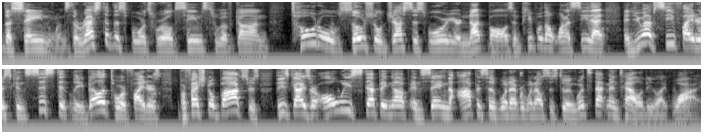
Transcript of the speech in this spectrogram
the sane ones. The rest of the sports world seems to have gone total social justice warrior nutballs, and people don't want to see that. And UFC fighters consistently, Bellator fighters, professional boxers, these guys are always stepping up and saying the opposite of what everyone else is doing. What's that mentality like? Why?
